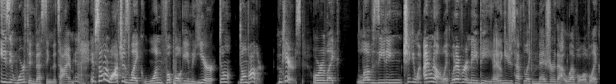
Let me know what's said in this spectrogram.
Is it worth investing the time? If someone watches like one football game a year don't don't bother. Who cares? Or like loves eating chicken wing- i don't know like whatever it may be. I think you just have to like measure that level of like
